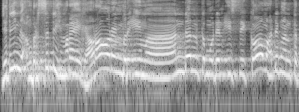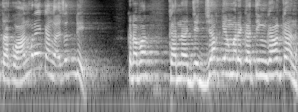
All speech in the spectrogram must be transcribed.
Jadi enggak bersedih mereka. Orang-orang yang beriman dan kemudian istiqomah dengan ketakwaan mereka enggak sedih. Kenapa? Karena jejak yang mereka tinggalkan.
